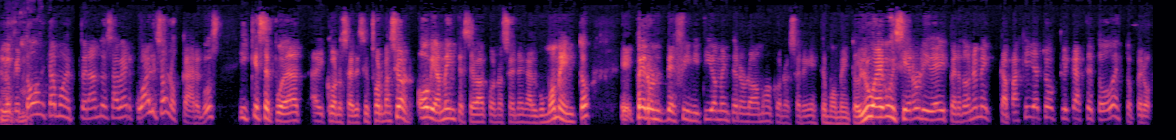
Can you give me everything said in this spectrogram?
Lo que todos estamos esperando es saber cuáles son los cargos y que se pueda eh, conocer esa información. Obviamente se va a conocer en algún momento, eh, pero definitivamente no lo vamos a conocer en este momento. Luego hicieron la idea, y perdóneme, capaz que ya tú explicaste todo esto, pero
